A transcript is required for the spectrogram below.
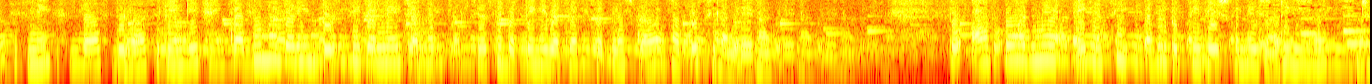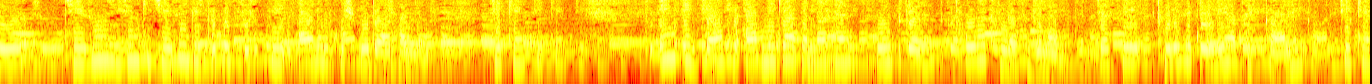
اپنے پاس بلا سکیں گے۔ قابو نہ کریں، دوستی کر لیں، چاہت جیسی بتیں گے، ویسا سچ مسکا آپ کو سلا ملے گا۔ تو آپ کو آج میں ایک ایسی اگربتی پیش کرنے جا رہی ہوں جو چیزوں، جن کی چیزیں بھی بہت سستی اور خوشبودار ہوگی ٹھیک ہے ٹھیک ہے؟ ان اجزاء کو آپ نے کیا کرنا ہے? کوٹ کر تھوڑا تھوڑا سا جلائیں جیسے تھوڑے سے کوئلے آپ دہکا لیں، ٹھیک ہے؟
